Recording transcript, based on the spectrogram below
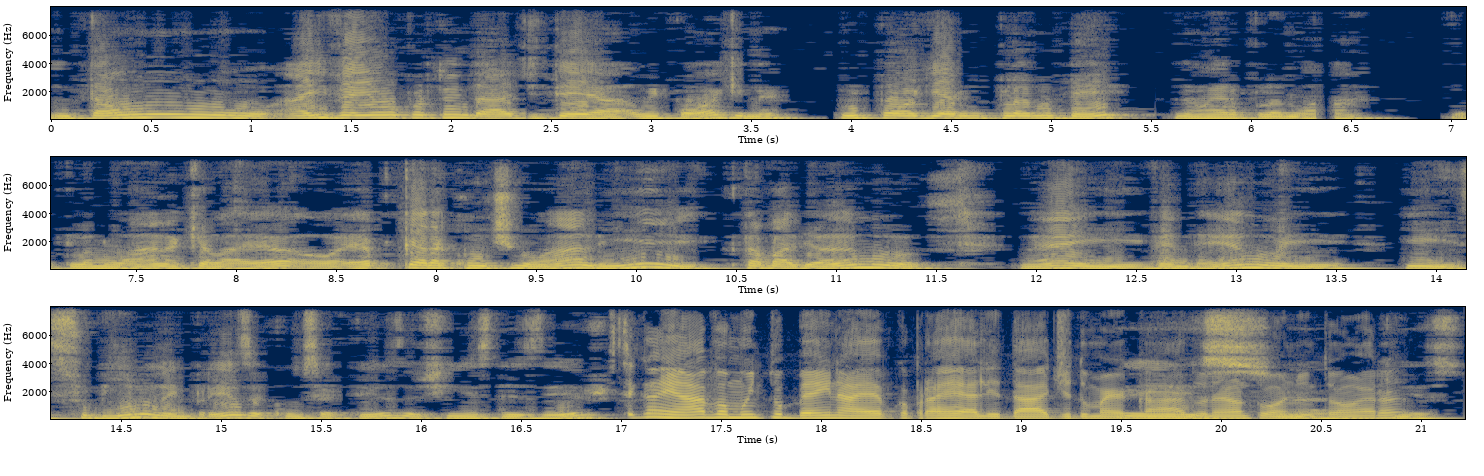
Então, aí veio a oportunidade de ter a, o IPOG, né? O IPOG era um plano B, não era o plano A. O plano A naquela é, época era continuar ali trabalhando, né, e vendendo e e subindo na empresa, com certeza, eu tinha esse desejo. Você ganhava muito bem na época para a realidade do mercado, né, isso, né, Antônio? É, então era isso.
